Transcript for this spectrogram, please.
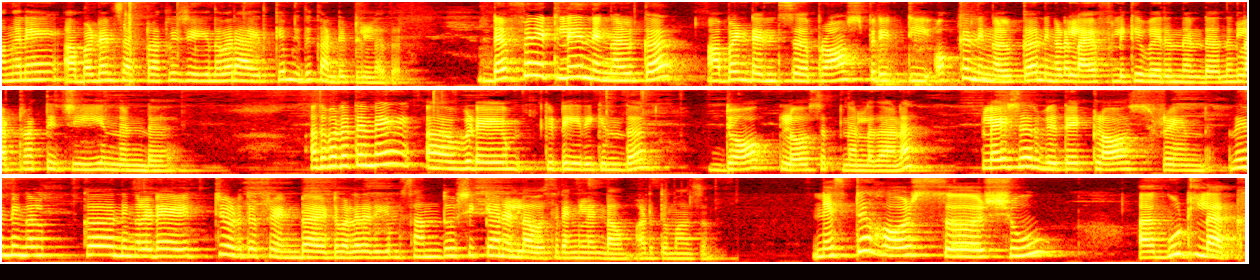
അങ്ങനെ അബണ്ടൻസ് അട്രാക്ട് ചെയ്യുന്നവരായിരിക്കും ഇത് കണ്ടിട്ടുള്ളത്. ഡെഫിനറ്റ്ലി നിങ്ങൾക്ക് അബണ്ടൻസ് പ്രോസ്പിരിറ്റി ഒക്കെ നിങ്ങൾക്ക് നിങ്ങളുടെ ലൈഫിലേക്ക് വരുന്നുണ്ട്. നിങ്ങൾ അട്രാക്റ്റ് ചെയ്യുന്നുണ്ട്. അതുപോലെ തന്നെ ഇവിടെ കിട്ടിയിരിക്കുന്നത് ഡോഗ് ക്ലോസപ്പ് എന്നുള്ളതാണ്. Pleasure with a close friend അതായത് നിങ്ങൾക്ക് നിങ്ങളുടെ ഏറ്റവും അടുത്ത ഫ്രണ്ടായിട്ട് വളരെയധികം സന്തോഷിക്കാനുള്ള അവസരങ്ങളുണ്ടാവും അടുത്ത മാസം. Next horse shoe good luck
